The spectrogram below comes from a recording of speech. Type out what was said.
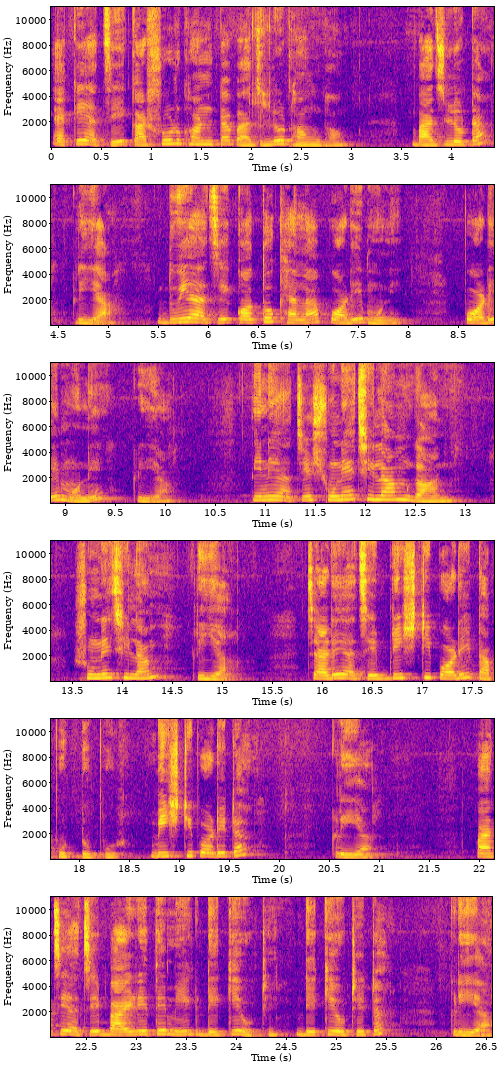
একে আছে কাসুর ঘণ্টা বাজলো ঢং ঢং। বাজলোটা ক্রিয়া। দুয়ে আছে কত খেলা পরে মনে পরে মনে ক্রিয়া। তিনে আছে শুনেছিলাম গান, শুনেছিলাম ক্রিয়া। চারে আছে বৃষ্টি পড়ে টাপুর টুপুর। বৃষ্টি পড়েটা ক্রিয়া। পাঁচে আছে বাইরেতে মেঘ ডেকে ওঠে। ডেকে ওঠেটা ক্রিয়া।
